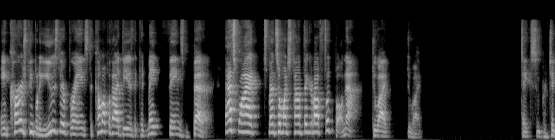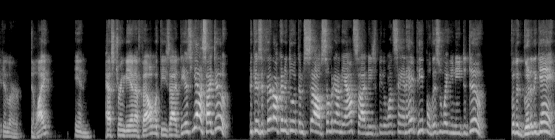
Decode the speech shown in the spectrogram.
Encourage people to use their brains to come up with ideas that could make things better. That's why I spend so much time thinking about football. Now, do I do I take some particular delight in pestering the NFL with these ideas? Yes, I do. Because if they're not going to do it themselves, somebody on the outside needs to be the one saying, hey, people, this is what you need to do for the good of the game.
